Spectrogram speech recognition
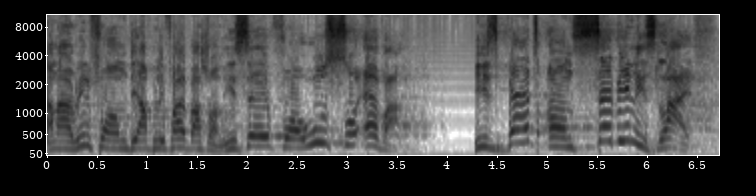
and I read from the Amplified Version. He said, For whosoever is bent on saving his life,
